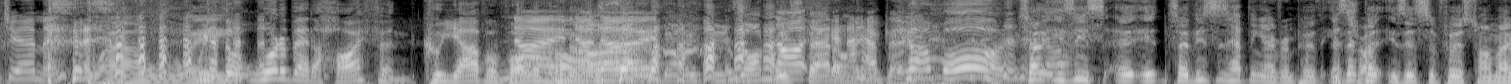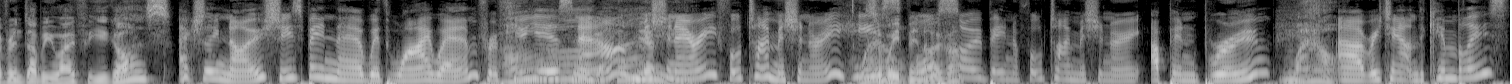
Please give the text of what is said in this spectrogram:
German. Wow, We thought, what about a hyphen? Kuyava No, Vollenhof. no, no. no, do not wish that on gonna happen. anybody. Come on. So is this? Uh, it, so this is happening over in Perth. Is That's that right. the, is this the first time over in WA for you guys? Actually, no. She's been there with YWAM for a few years now. okay. Missionary, full time missionary. He's So we've been also over? been a full time missionary up in Broome, Wow, uh, reaching out in the Kimberleys,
